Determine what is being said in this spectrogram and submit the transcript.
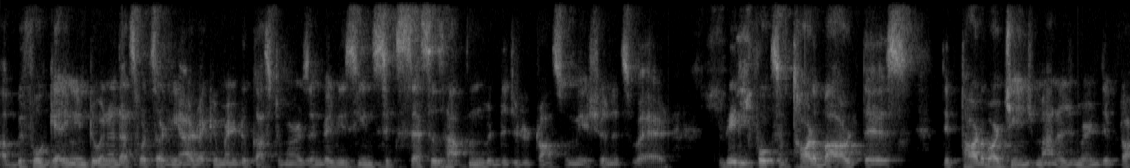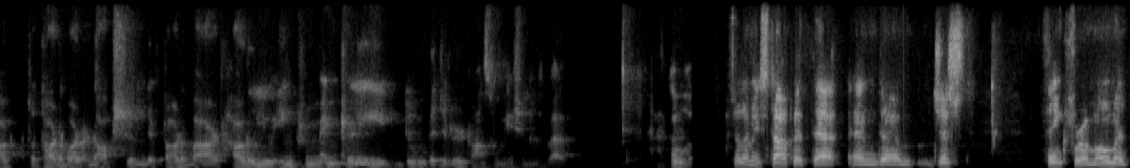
uh, before getting into it. And that's what certainly I recommend to customers. And where we've seen successes happen with digital transformation, it's where really folks have thought about this They've thought about change management. They've talked, thought about adoption. They've thought about how do you incrementally do digital transformation as well. So let me stop at that and um, just think for a moment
